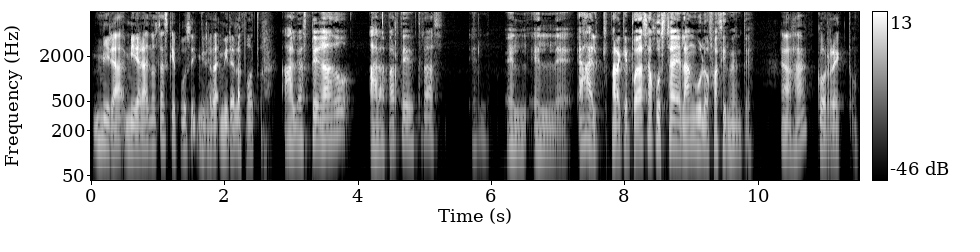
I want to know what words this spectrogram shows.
Mira, mira las notas que puse, mira la, mira la foto. Ah, le has pegado a la parte de atrás el, el, el, eh, ah, para que puedas ajustar el ángulo fácilmente. Ajá, correcto.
